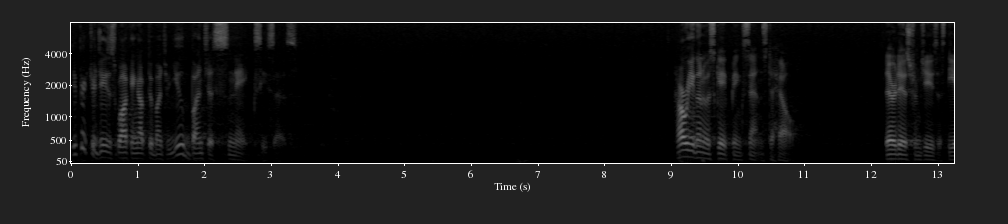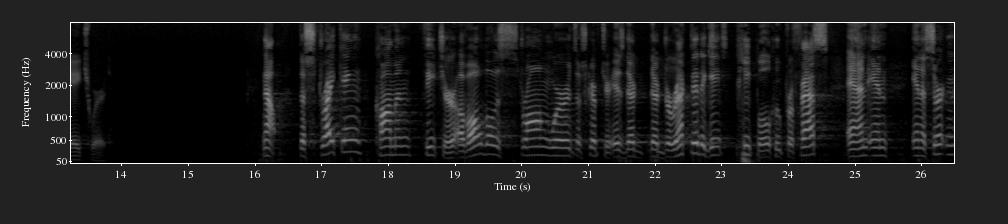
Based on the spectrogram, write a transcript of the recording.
Do you picture Jesus walking up to a bunch of, you bunch of snakes, he says. How are you going to escape being sentenced to hell? There it is from Jesus, the H word. Now, the striking common feature of all those strong words of Scripture is they're, they're directed against people who profess and, in, in a certain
